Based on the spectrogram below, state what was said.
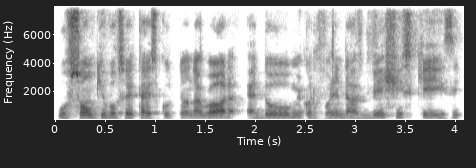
O som que você está escutando agora é do microfone da VX Case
